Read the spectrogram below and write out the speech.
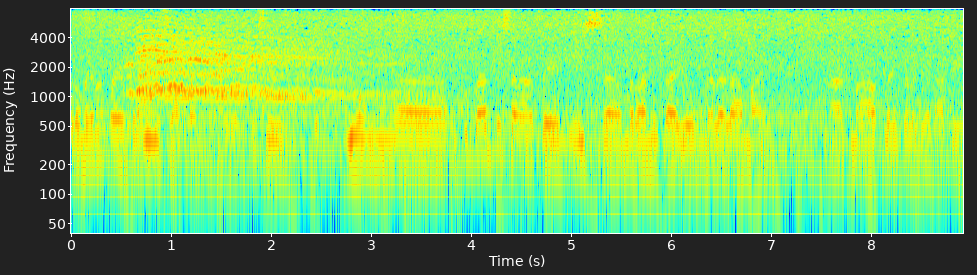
Pero meron tayong pag-uusapan sa ngayon kasi yung ah, importante sa atin is ah, marami tayong nalalaman at ma-apply talaga natin.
